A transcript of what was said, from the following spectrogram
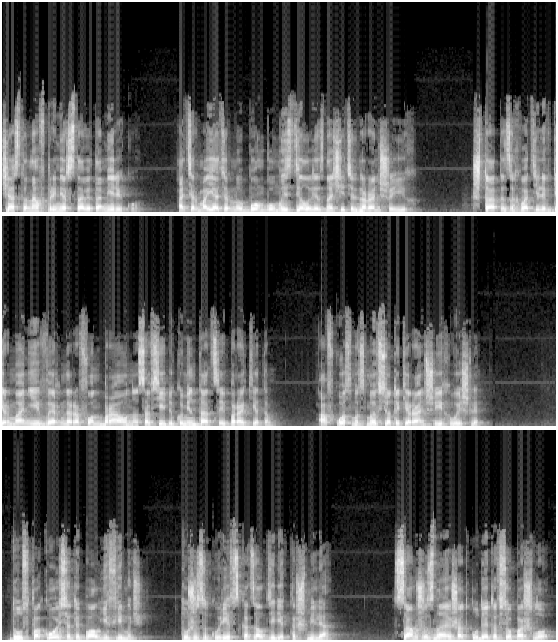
Часто нам в пример ставят Америку, а термоядерную бомбу мы сделали значительно раньше их. Штаты захватили в Германии Вернера фон Брауна со всей документацией по ракетам. А в космос мы все-таки раньше их вышли. «Да успокойся ты, Пал Ефимыч!» Тоже закурив, сказал директор Шмеля. «Сам же знаешь, откуда это все пошло.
